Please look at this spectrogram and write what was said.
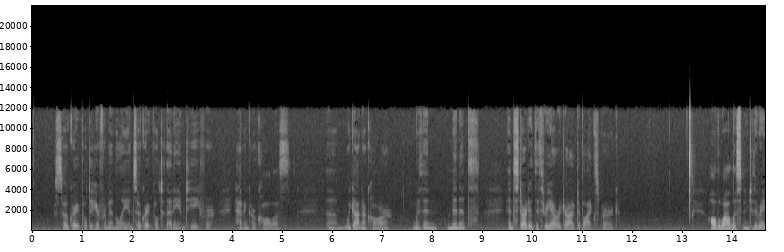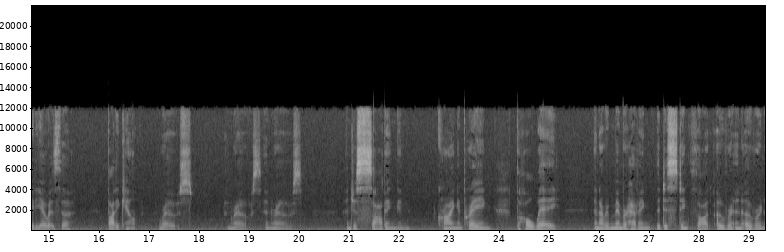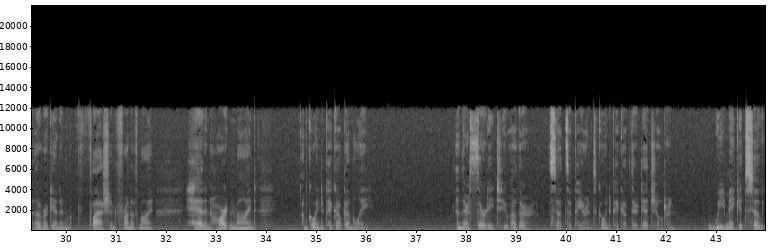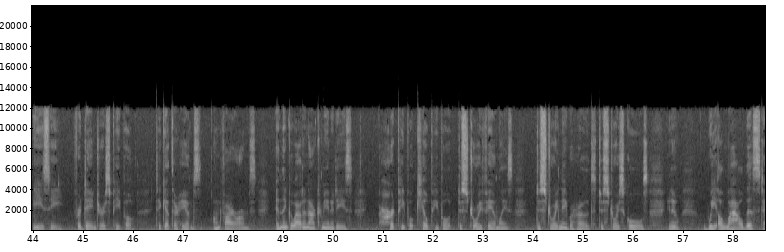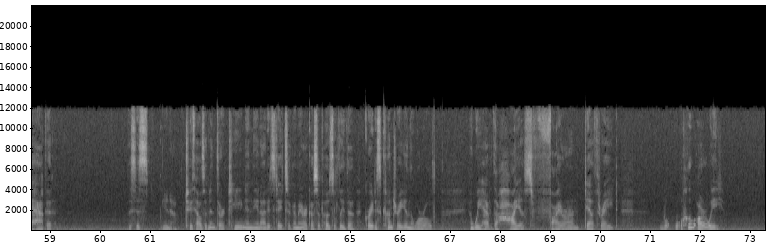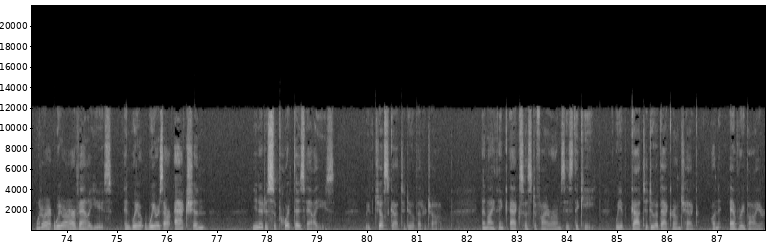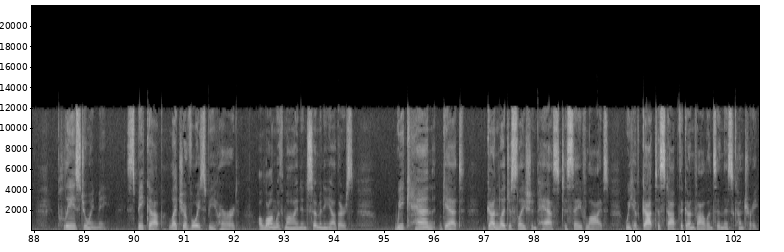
so grateful to hear from Emily, and so grateful to that EMT for having her call us. Um, we got in our car within minutes and started the three hour drive to Blacksburg all the while listening to the radio as the body count rose and rose and rose, and just sobbing and crying and praying the whole way. And I remember having the distinct thought over and over and over again and flash in front of my head and heart and mind I'm going to pick up Emily. And there are 32 other sets of parents going to pick up their dead children we make it so easy for dangerous people to get their hands on firearms and then go out in our communities, hurt people, kill people, destroy families, destroy neighborhoods, destroy schools. You know, we allow this to happen. This is, you know, 2013 in the United States of America, supposedly the greatest country in the world, and we have the highest firearm death rate. Who are we? What are our, where are our values? And where where is our action you know to support those values? We've just got to do a better job. And i think access to firearms is the key. We have got to do a background check on every buyer. Please join me. Speak up. Let your voice be heard along with mine and so many others. We can get gun legislation passed to save lives. We have got to stop the gun violence in this country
